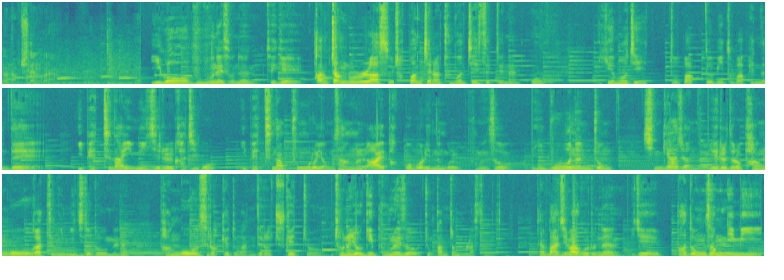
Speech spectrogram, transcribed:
너 납치된 거야. 이거 부분에서는 되게 깜짝 놀랐어요. 첫 번째랑 두 번째 했을 때는 어 이게 뭐지? 뚜밥 뚜비뚜밥 했는데 이 베트남 이미지를 가지고 이 베트남 풍으로 영상을 아예 바꿔버리는 걸 보면서 이 부분은 좀 신기하지 않나요? 예를 들어 방고 같은 이미지도 넣으면은 방고스럽게도 만들어 주겠죠. 저는 여기 부분에서 좀 깜짝 놀랐습니다. 마지막으로는 이제 마동석님이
